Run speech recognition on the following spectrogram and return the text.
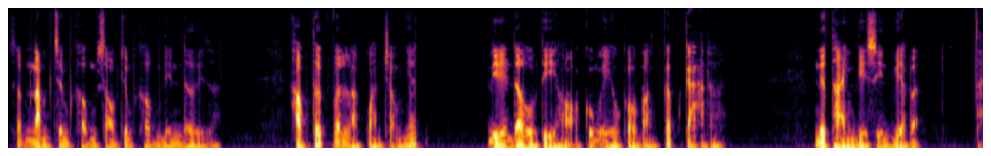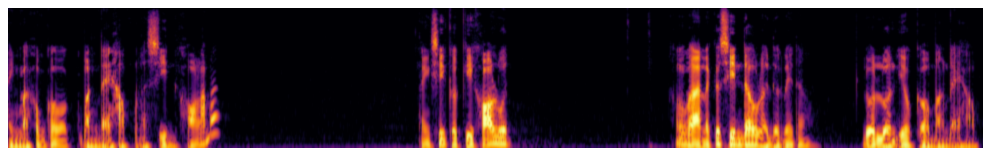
sắp 5.0, 6.0 đến nơi rồi. Học thức vẫn là quan trọng nhất. Đi đến đâu thì họ cũng yêu cầu bằng cấp cả thôi. Nếu Thành đi xin việc đó, Thành mà không có bằng đại học là xin khó lắm á. Thành xin cực kỳ khó luôn. Không phải là cứ xin đâu là được đấy đâu. Luôn luôn yêu cầu bằng đại học.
